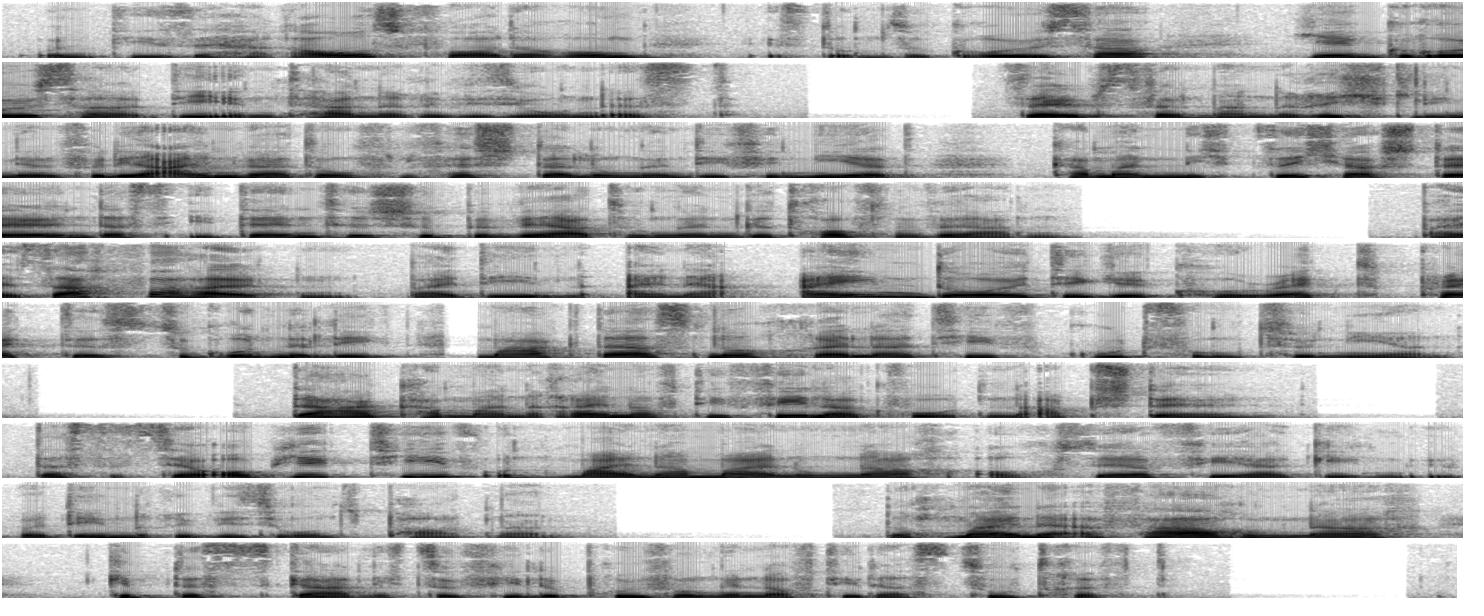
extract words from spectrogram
Und diese Herausforderung ist umso größer, je größer die interne Revision ist. Selbst wenn man Richtlinien für die Einwertung von Feststellungen definiert, kann man nicht sicherstellen, dass identische Bewertungen getroffen werden. Bei Sachverhalten, bei denen eine eindeutige Correct Practice zugrunde liegt, mag das noch relativ gut funktionieren. Da kann man rein auf die Fehlerquoten abstellen. Das ist sehr objektiv und meiner Meinung nach auch sehr fair gegenüber den Revisionspartnern. Doch meiner Erfahrung nach gibt es gar nicht so viele Prüfungen, auf die das zutrifft.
